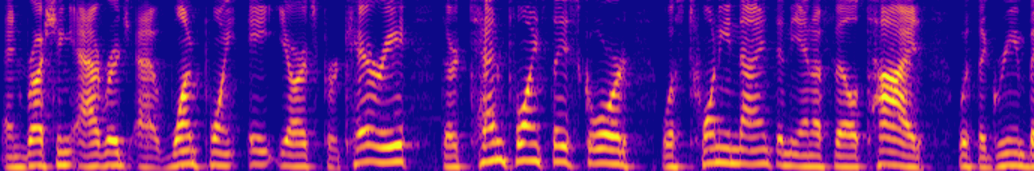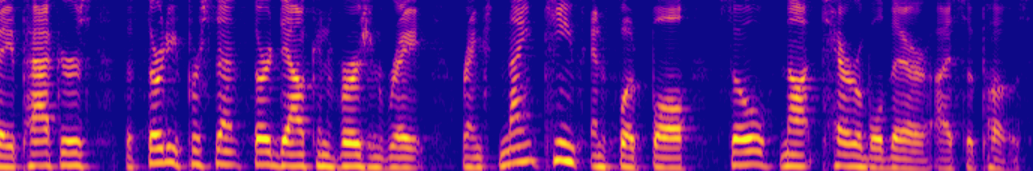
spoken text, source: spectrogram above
and rushing average at 1.8 yards per carry. Their 10 points they scored was 29th in the NFL, tied with the Green Bay Packers. The 30% third down conversion rate ranks 19th in football, so not terrible there, I suppose.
